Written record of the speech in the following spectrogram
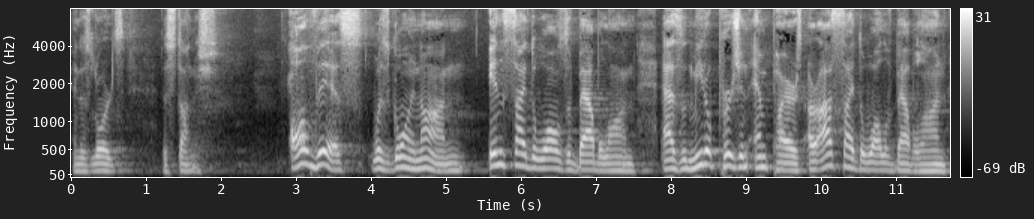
and his lords astonished. All this was going on inside the walls of Babylon as the Medo Persian empires are outside the wall of Babylon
